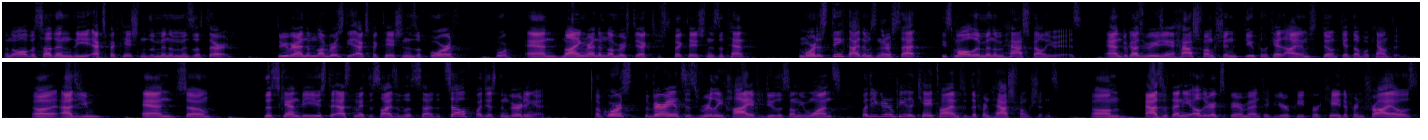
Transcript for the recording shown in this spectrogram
then all of a sudden the expectation of the minimum is a third. Three random numbers, the expectation is a fourth, four, and nine random numbers, the expectation is a tenth. The more distinct items in their set, the smaller the minimum hash value is. And because we're using a hash function, duplicate items don't get double counted. Uh, as you, and so this can be used to estimate the size of the set itself by just inverting it. Of course, the variance is really high if you do this only once, but you can repeat it k times with different hash functions. Um, as with any other experiment, if you repeat for k different trials,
